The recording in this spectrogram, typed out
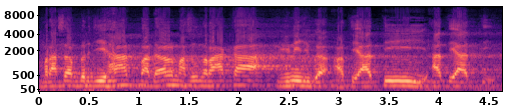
merasa berjihad padahal masuk neraka. Ini juga hati-hati hati-hati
